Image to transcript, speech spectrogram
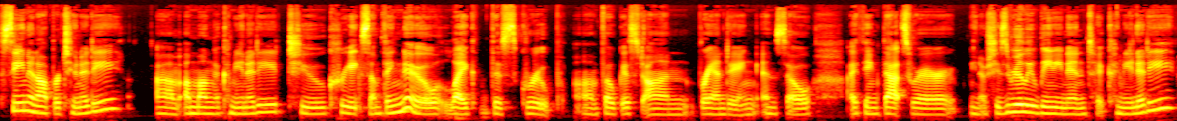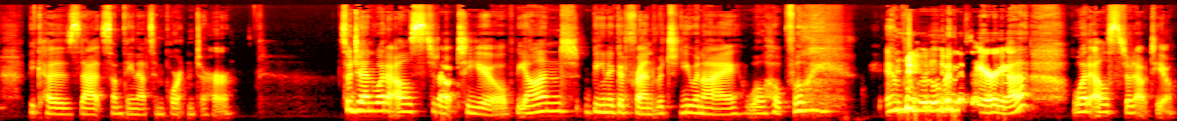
seeing an opportunity um, among a community to create something new, like this group um, focused on branding. And so I think that's where, you know, she's really leaning into community because that's something that's important to her. So, Jen, what else stood out to you beyond being a good friend, which you and I will hopefully improve in this area. What else stood out to you?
